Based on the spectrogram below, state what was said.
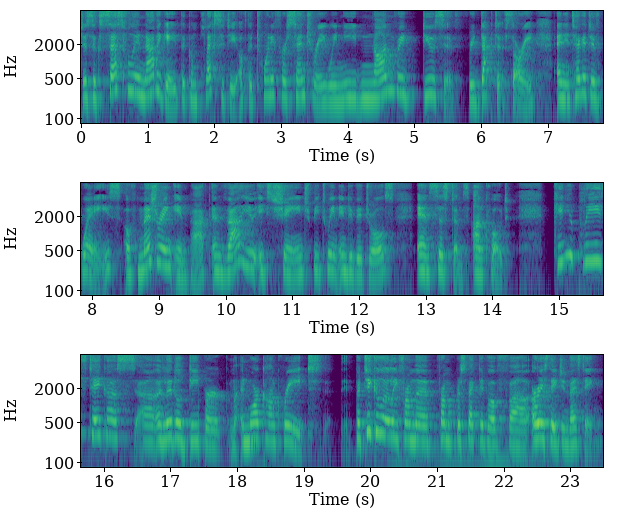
To successfully navigate the complexity of the 21st century, we need non-reductive, reductive, sorry, and integrative ways of measuring impact and value exchange between individuals and systems, unquote. Can you please take us uh, a little deeper and more concrete, particularly from the from perspective of uh, early stage investing?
